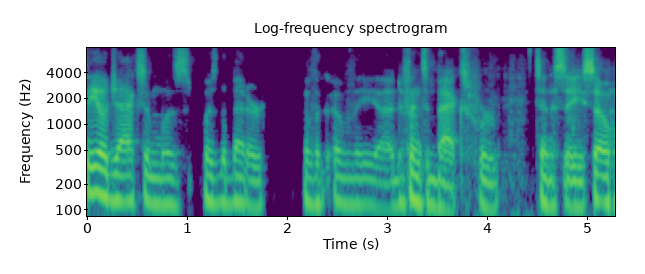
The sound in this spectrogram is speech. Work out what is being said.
Theo Jackson was was the better of the of the uh, defensive backs for Tennessee. So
